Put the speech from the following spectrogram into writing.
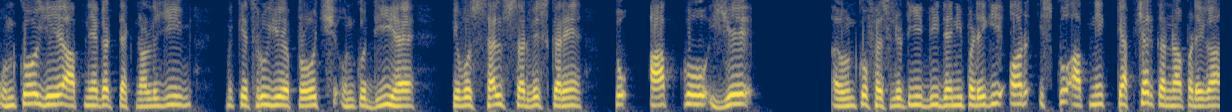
ان کو یہ آپ نے اگر ٹیکنالوجی کے تھرو یہ اپروچ ان کو دی ہے کہ وہ سیلف سروس کریں، تو آپ کو یہ، ان کو فیسلٹی بھی دینی پڑے گی اور اس کو آپ نے کیپچر کرنا پڑے گا،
